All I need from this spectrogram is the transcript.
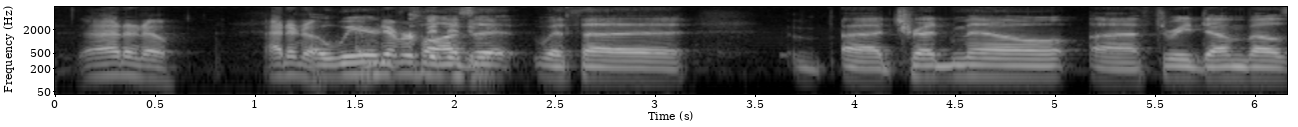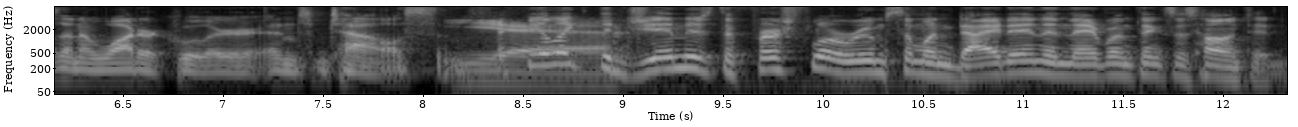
I don't know. I don't know. a I've weird never been into it. closet with a, a treadmill, uh, three dumbbells, and a water cooler and some towels. Yeah. I feel like the gym is the first floor room someone died in, and everyone thinks is haunted.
